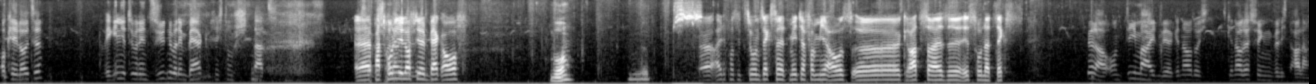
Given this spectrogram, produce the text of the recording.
Okay, Leute. Wir gehen jetzt über den Süden, über den Berg Richtung Stadt. Äh, Patrouille läuft hier den Berg auf. Wo? Äh, alte Position 600 Meter von mir aus. Äh, Gradzahl ist 106. Genau, und die meiden wir. Genau durch. Genau deswegen will ich da lang.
